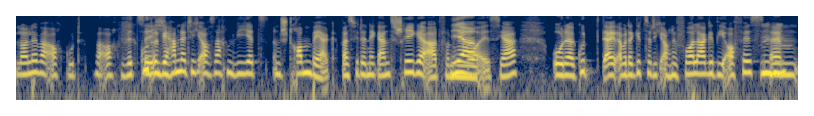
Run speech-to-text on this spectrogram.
Lolle war auch gut. War auch witzig. Gut, und wir haben natürlich auch Sachen wie jetzt ein Stromberg, was wieder eine ganz schräge Art von Ja. Humor ist, ja. Oder gut, aber da gibt es natürlich auch eine Vorlage, The Office. Mhm. Ähm,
